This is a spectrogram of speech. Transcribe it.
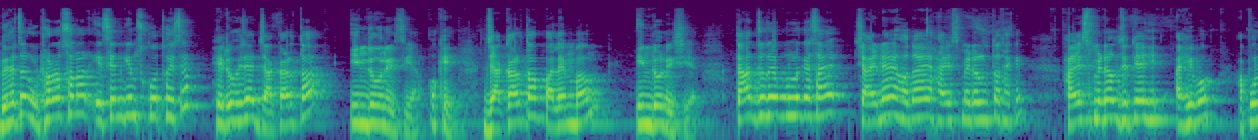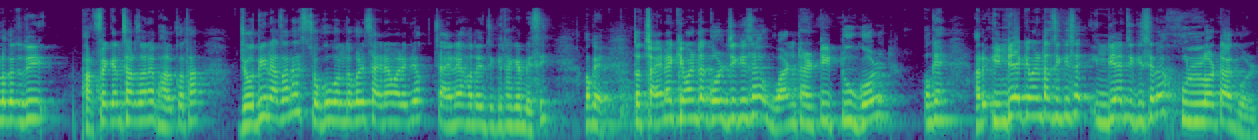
দুহেজাৰ ওঠৰ চনৰ এছিয়ান গেমছ ক'ত হৈছে? সেইটো হৈছে Jakarta Indonesia okay Jakarta Palembang Indonesia. তাত যদি আপোনালোকে চায় চাইনাই সদায় হায়েষ্ট মেডেলতে থাকে। হায়েষ্ট মেডেল যেতিয়াই আহিব আপোনালোকে যদি পাৰফেক্ট এনচাৰ জানে ভাল কথা। যদি নাজানে চকু বন্ধ কৰি চাইনা মাৰি দিয়ক। চাইনাই সদায় জিকি থাকে বেছি অ'কে তো চাইনাই কিমানটা গ'ল্ড জিকিছে? One thirty two gold okay আৰু ইণ্ডিয়া কিমানটা জিকিছে? ইণ্ডিয়া জিকিছিলে ষোল্লটা গ'ল্ড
